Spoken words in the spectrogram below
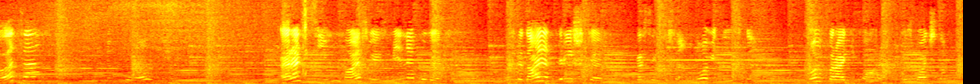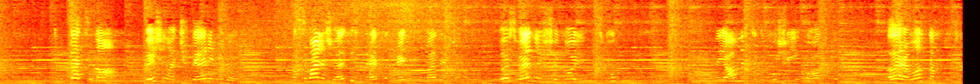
Але це RS7 має свої зміни поверхні. Виглядає трішки красивіше, нові диски, нові передні фари, ось бачите. Та ціна вища на 4 мільйони. Максимальна швидкість 330 км час. І ось видно, що 0 штук наявності, тому що їх багато. Але ремонт там дуже.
